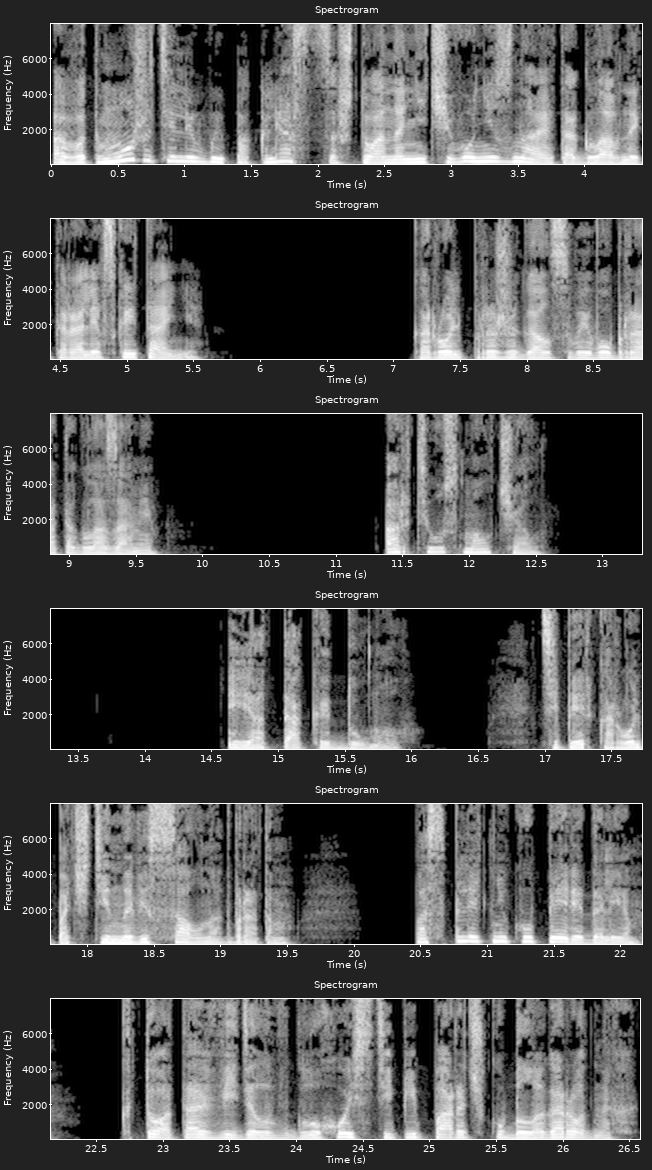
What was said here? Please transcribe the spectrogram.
А вот можете ли вы поклясться, что она ничего не знает о главной королевской тайне? Король прожигал своего брата глазами. Артиус молчал. Я так и думал. Теперь король почти нависал над братом. По сплетнику передали. Кто-то видел в глухой степи парочку благородных.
